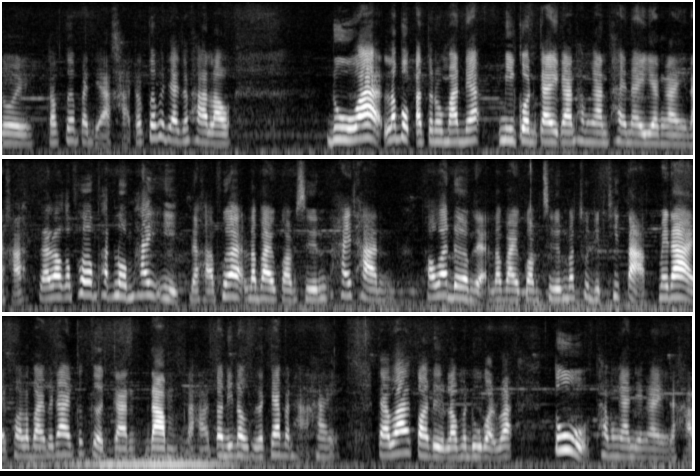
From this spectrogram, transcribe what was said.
โดยดรปัญญาค่ะ ดรปัญญาจะพาเราดูว่าระบบอัตโนมัติเนี้ยมีกลไกการทำงานภายในยังไงนะคะ แล้วเราก็เพิ่มพัดลมให้อีกนะคะ เพื่อระบายความชื้นให้ทัน เพราะว่าเดิมเนี่ยระบายความชื้นวัตถุดิบที่ตากไม่ได้ พอระบายไม่ได้ก็เกิดการดำนะคะ ตอนนี้เราจะแก้ปัญหาให้ แต่ว่าก่อนอื่นเรามาดูก่อนว่าตู้ทำงานยังไงนะคะ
